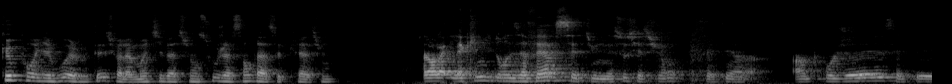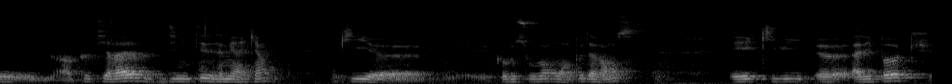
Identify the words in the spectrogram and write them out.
Que pourriez-vous ajouter sur la motivation sous-jacente à cette création? Alors, la, Clinique du droit des affaires, c'est une association. C'était un, projet, c'était un petit rêve d'imiter les Américains qui, euh, comme souvent, ont un peu d'avance et qui, euh, à l'époque,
